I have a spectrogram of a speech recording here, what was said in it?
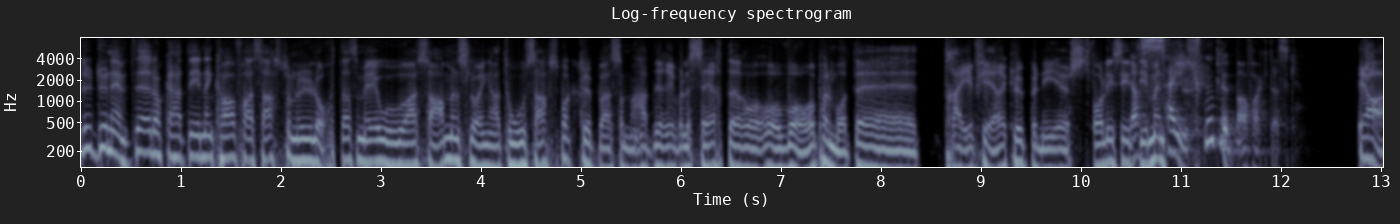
du, du, nevnte dere hadde inn en kar fra Sarpsborg 08, som er jo sammenslåing av to Sarpsborg-klubber som hadde rivalisert der og, og vært på en måte tredje-fjerde-klubben i Østfold i sin tid. Ja, 16 klubber, faktisk. Ja,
